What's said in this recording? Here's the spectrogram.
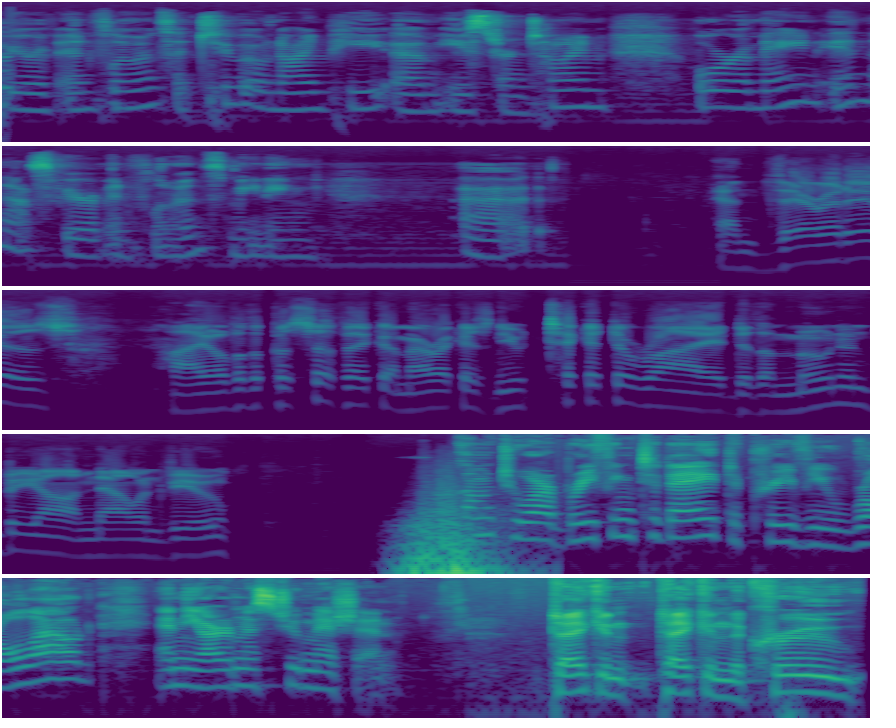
sphere of influence at 2:09 p.m. Eastern Time will remain in that sphere of influence, meaning uh, And there it is. High over the Pacific, America's new ticket to ride to the moon and beyond now in view. To our briefing today to preview rollout and the Artemis 2 mission. taking taking the crew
